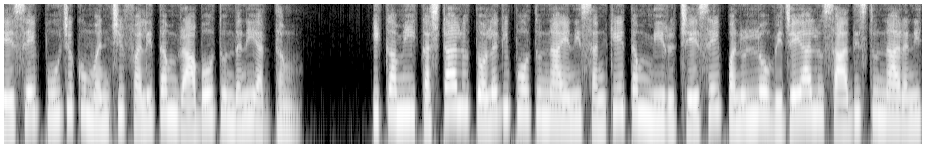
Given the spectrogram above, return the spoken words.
చేసే పూజకు మంచి ఫలితం రాబోతుందని అర్థం. ఇక మీ కష్టాలు తొలగిపోతున్నాయని సంకేతం మీరు చేసే పనుల్లో విజయాలు సాధిస్తున్నారని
